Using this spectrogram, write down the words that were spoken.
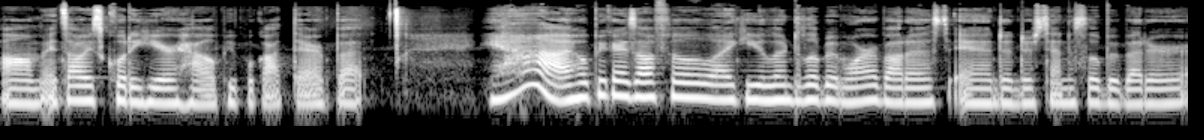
um, it's always cool to hear how people got there. But yeah, I hope you guys all feel like you learned a little bit more about us and understand us a little bit better.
